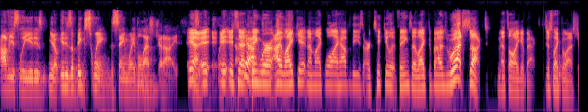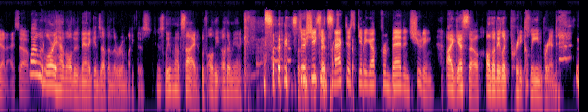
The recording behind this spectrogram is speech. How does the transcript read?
obviously it is, you know, it is a big swing, the same way the Last mm-hmm. Jedi. yeah, it, it- it's Yeah. that Yeah, thing where. I like it, and I'm like, well, I have these articulate things I liked about it. Well, that sucked, and that's all I get back, just like the Last Jedi. So Why would Laurie have all these mannequins up in the room like this? Just leave them outside with all the other mannequins. so so she can practice getting up from bed and shooting. I guess so. Although they look pretty clean, Brandon.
